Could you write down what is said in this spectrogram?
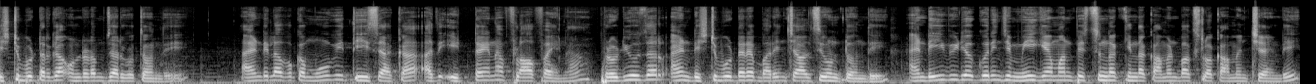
డిస్ట్రిబ్యూటర్గా ఉండడం జరుగుతుంది. అండ్ ఇలా ఒక మూవీ తీసాక అది హిట్ అయినా ఫ్లాప్ అయినా ప్రొడ్యూసర్ అండ్ డిస్ట్రిబ్యూటరే భరించాల్సి ఉంటుంది. అండ్ ఈ వీడియో గురించి మీకేమనిపిస్తుందో కింద కామెంట్ బాక్స్లో కామెంట్ చేయండి.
